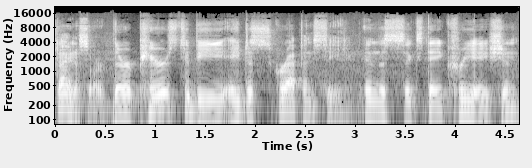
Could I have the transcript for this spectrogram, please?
dinosaurs. There appears to be a discrepancy in the six day creation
